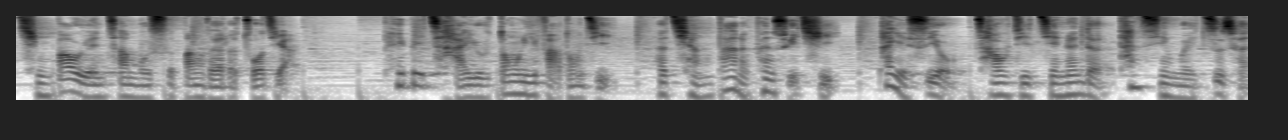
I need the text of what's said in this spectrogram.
情报员詹姆斯·邦德的座驾，配备柴油动力发动机和强大的喷水器。它也是有超级坚韧的碳纤维制成，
